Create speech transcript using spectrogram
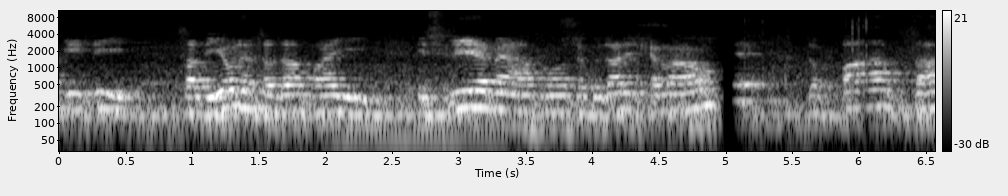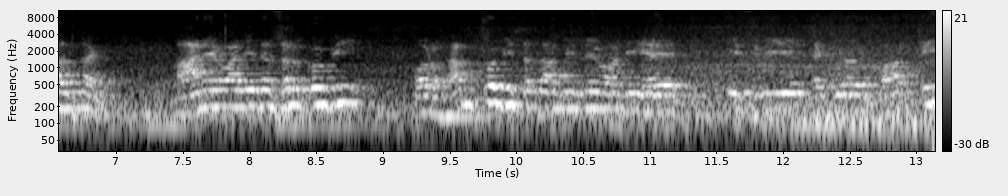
की थी, सदियों ने सजा पाई, इसलिए मैं आप लोगों से गुजारिश कर रहा हूँ तो पाँच साल तक आने वाली नस्ल को भी और हमको भी सजा मिलने वाली है। इसलिए secular party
